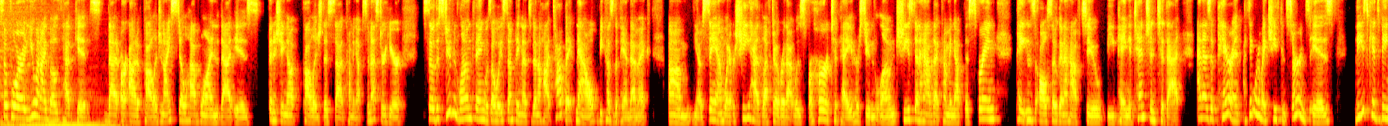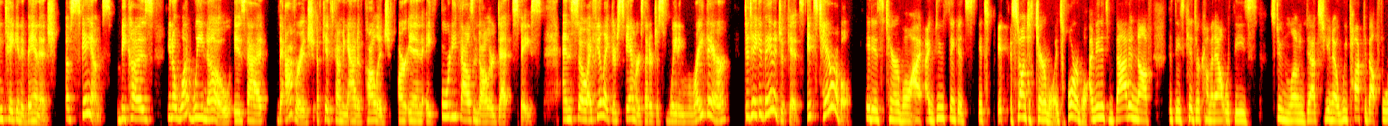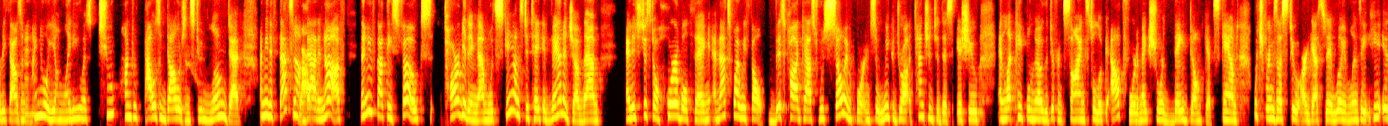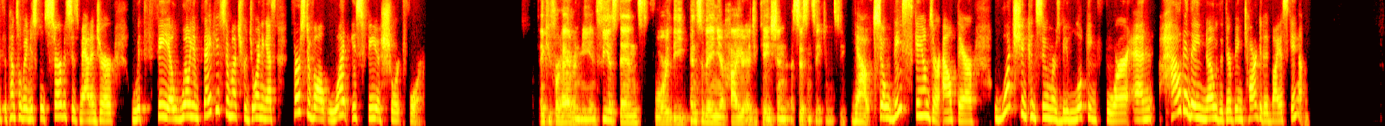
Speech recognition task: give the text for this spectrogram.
So, Flora, you and I both have kids that are out of college, and I still have one that is finishing up college this uh, coming up semester here. So the student loan thing was always something that's been a hot topic now because of the pandemic. Um, you know, Sam, whatever she had left over that was for her to pay in her student loan, she's going to have that coming up this spring. Peyton's also going to have to be paying attention to that. And as a parent, I think one of my chief concerns is these kids being taken advantage of scams because you know what we know is that the average of kids coming out of college are in a $40,000 debt space. And so I feel like there's scammers that are just waiting right there to take advantage of kids. It's terrible. It is terrible. I, I do think it's it's it, it's not just terrible. It's horrible. I mean, it's bad enough that these kids are coming out with these student loan debts. You know, we talked about 40,000. Mm-hmm. I know a young lady who has $200,000 in student loan debt. I mean, if that's not wow. bad enough, then you've got these folks targeting them with scams to take advantage of them. And it's just a horrible thing. And that's why we felt this podcast was so important so we could draw attention to this issue and let people know the different signs to look out for to make sure they don't get scammed. Which brings us to our guest today, William Lindsay. He is the Pennsylvania School Services Manager with PHEAA. William, thank you so much for joining us. First of all, what is PHEAA short for? Thank you for having me. And PHEAA stands for the Pennsylvania Higher Education Assistance Agency. Yeah. So these scams are out there. What should consumers be looking for? And how do they know that they're being targeted by a scam?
